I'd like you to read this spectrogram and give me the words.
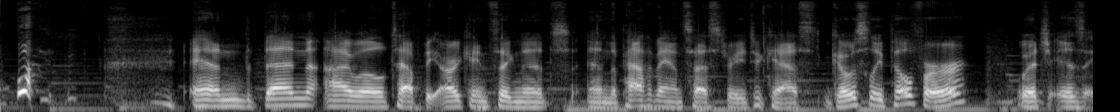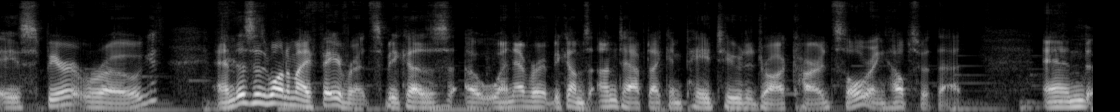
what? and then I will tap the arcane signet and the path of ancestry to cast Ghostly Pilferer, which is a spirit rogue. And this is one of my favorites because uh, whenever it becomes untapped, I can pay two to draw a card. Sol Ring helps with that. And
